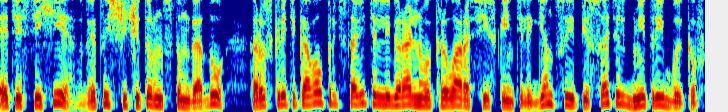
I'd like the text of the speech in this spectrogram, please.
Эти стихи в 2014 году раскритиковал представитель либерального крыла российской интеллигенции писатель Дмитрий Быков,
